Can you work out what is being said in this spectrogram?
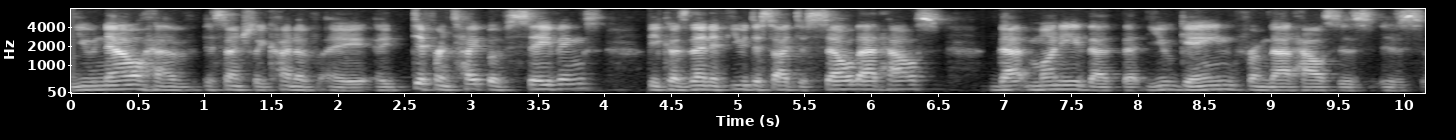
you now have essentially kind of a, a different type of savings because then if you decide to sell that house, that money that that you gain from that house is is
